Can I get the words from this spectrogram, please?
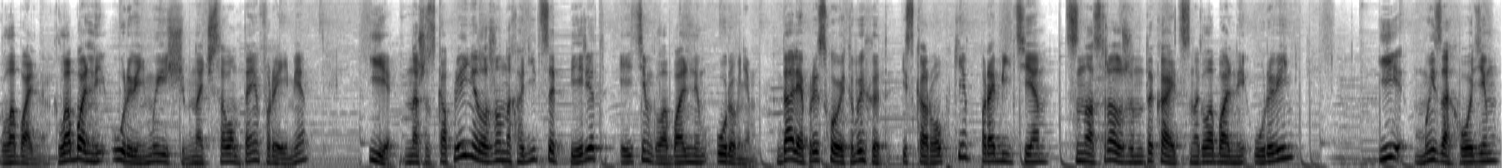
глобальным. Глобальный уровень мы ищем на часовом таймфрейме, и наше скопление должно находиться перед этим глобальным уровнем. Далее происходит выход из коробки, пробитие, цена сразу же натыкается на глобальный уровень, и мы заходим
